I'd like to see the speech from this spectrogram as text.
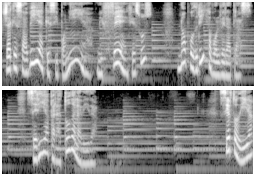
ya que sabía que si ponía mi fe en Jesús, no podría volver atrás. Sería para toda la vida. Cierto día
